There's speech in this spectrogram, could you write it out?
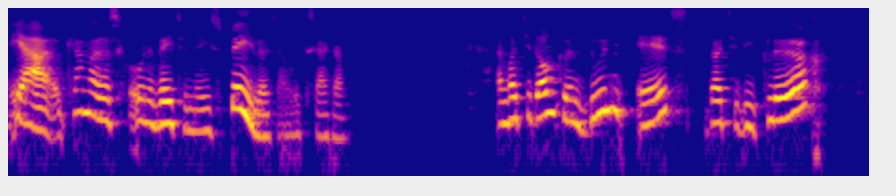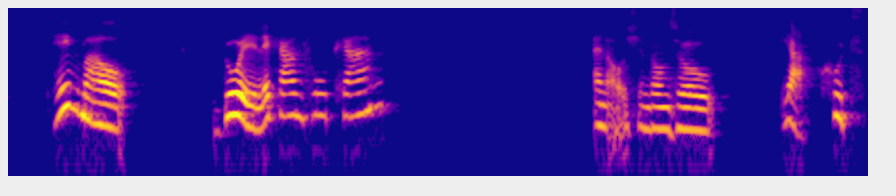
Ja, ik ga maar eens gewoon een beetje mee spelen, zou ik zeggen. En wat je dan kunt doen is dat je die kleur helemaal door je lichaam voelt gaan. En als je hem dan zo ja, goed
